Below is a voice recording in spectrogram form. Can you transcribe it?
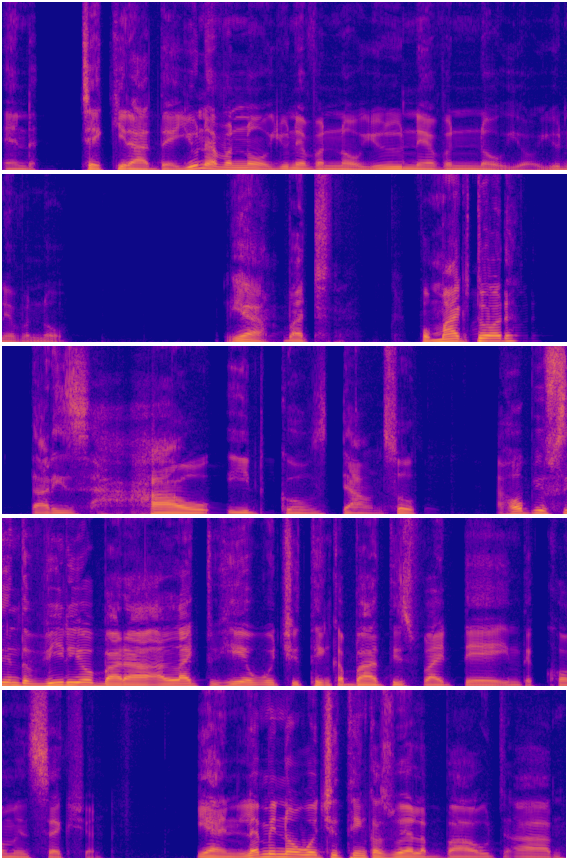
and take it out there. You never know. You never know. You never know, yo. You never know. Yeah, but for Mike Todd, that is how it goes down. So I hope you've seen the video, but uh, I'd like to hear what you think about this right there in the comment section. Yeah, and let me know what you think as well about um,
